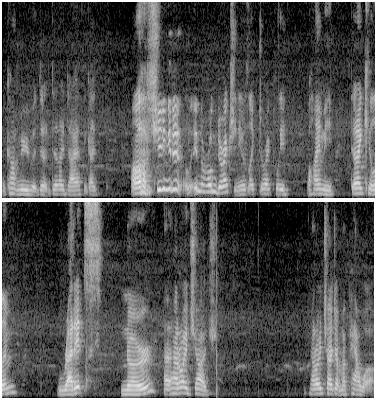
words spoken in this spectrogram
I can't move it. Did, did I die? I think I. Oh, shooting it in the wrong direction. He was like directly behind me. Did I kill him? Raditz? No. How, how do I charge? How do I charge up my power?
